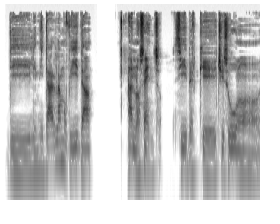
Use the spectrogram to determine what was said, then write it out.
di limitare la movida, hanno senso. Sì, perché ci sono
